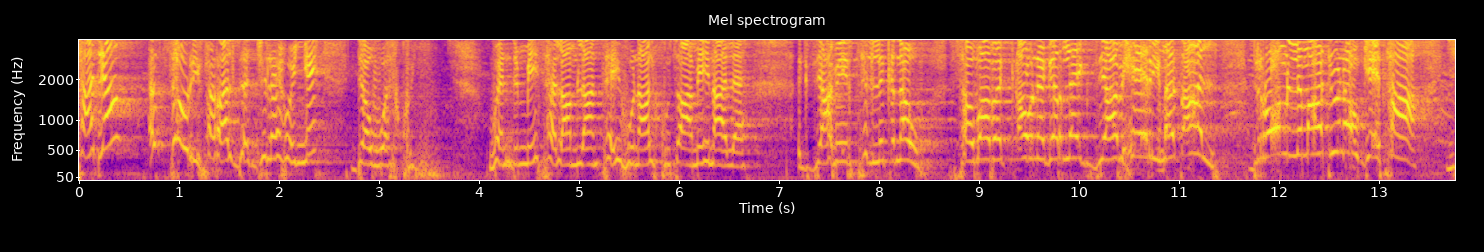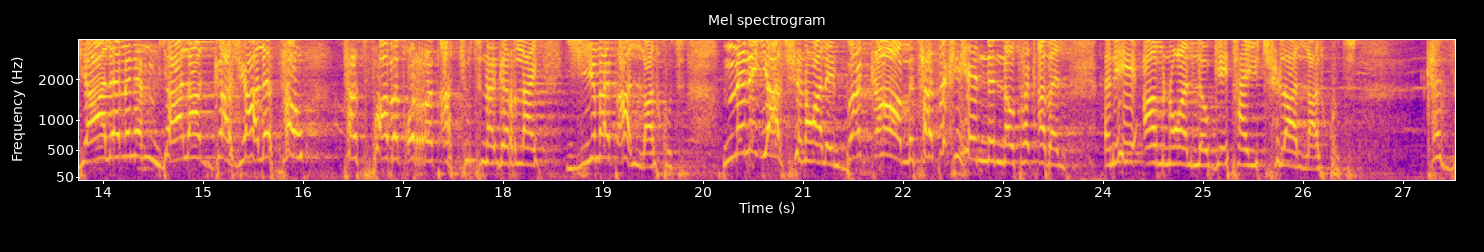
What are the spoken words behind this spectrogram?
ታዲያ እዛው ሪፈራል ደጅ ላይ ሆኜ ደወልኩኝ። ወንድሜ ሰላም ላንተ ይሁን አልኩት። አሜን አለ። እግዚአብሔር ትልቅ ነው። ሰው ባበቃው ነገር ላይ እግዚአብሔር ይመጣል። ድሮም ልማዱ ነው ጌታ ያለምንም ያለ አጋዥ ያለ ሰው ተስፋ በቆረጣችሁት ነገር ላይ ይመጣል አልኩት። ምን እያልሽ ነው አለኝ። በቃ ምሰጥህ ይሄንን ነው ተቀበል፣ እኔ አምነዋለሁ ጌታ ይችላል አልኩት። ከዛ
